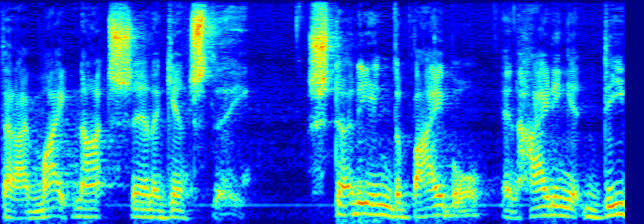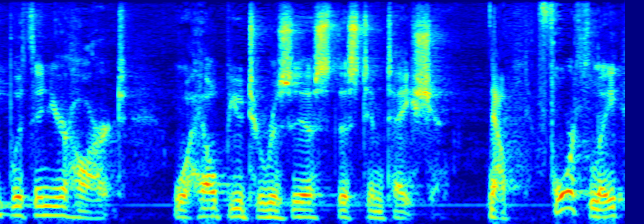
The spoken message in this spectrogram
that I might not sin against Thee. Studying the Bible and hiding it deep within your heart will help you to resist this temptation. Now, fourthly,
